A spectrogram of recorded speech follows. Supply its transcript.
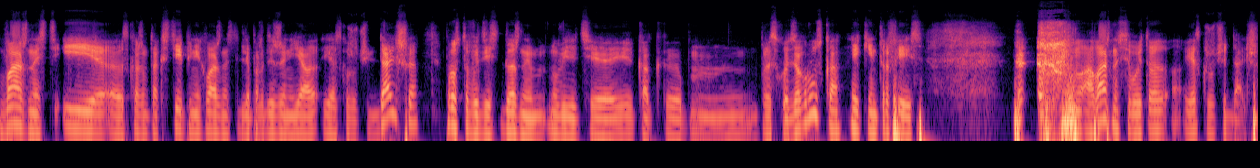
важность и, скажем так, степень их важности для продвижения я, я скажу чуть дальше. Просто вы здесь должны увидеть, как происходит загрузка, некий интерфейс. А важность всего это я скажу чуть дальше.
